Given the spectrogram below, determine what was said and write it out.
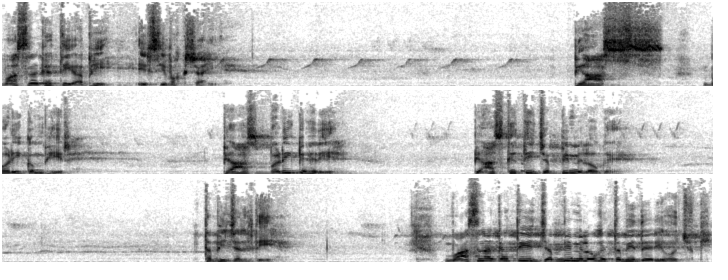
वासना कहती अभी इसी वक्त चाहिए। प्यास बड़ी गंभीर है। प्यास बड़ी गहरी है। प्यास कहती जब भी मिलोगे, तभी जल्दी है। वासना कहती जब भी मिलोगे, तभी देरी हो चुकी।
